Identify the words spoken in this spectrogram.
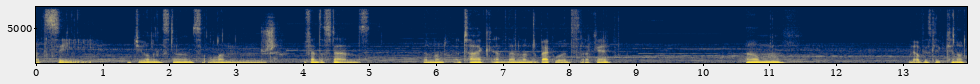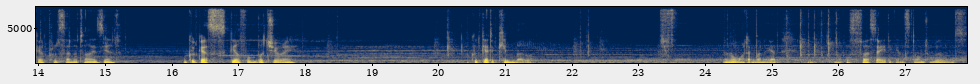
let's see. Dueling stance, lunge. Defensive stance. Then attack and then lunge backwards. Okay. Um, we obviously cannot get proselytize yet. We could get skillful butchery. We could get Akimbo. I don't know what I'm gonna get. What was first aid against staunch wounds?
